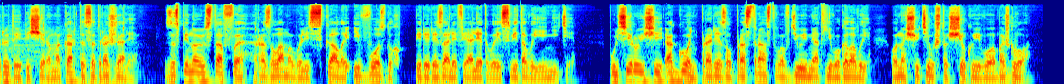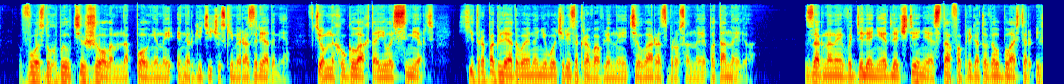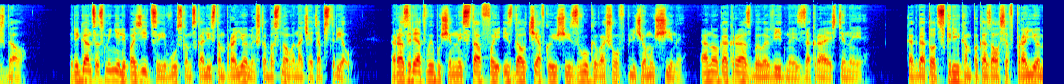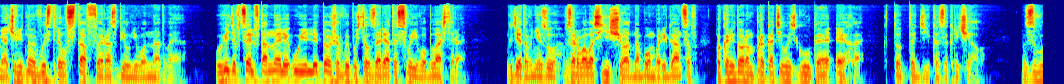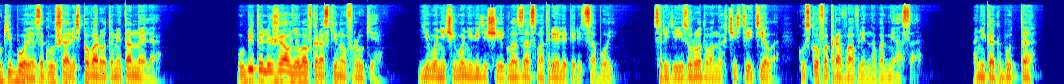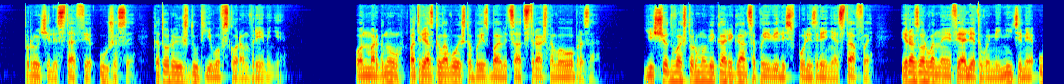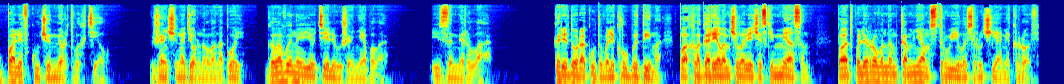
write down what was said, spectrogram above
скрытые пещеры Макарты задрожали. За спиной у Стаффе разламывались скалы и воздух перерезали фиолетовые световые нити. Пульсирующий огонь прорезал пространство в дюйме от его головы. Он ощутил, что щеку его обожгло. Воздух был тяжелым, наполненный энергетическими разрядами. В темных углах таилась смерть, хитро поглядывая на него через окровавленные тела, разбросанные по тоннелю. Загнанный в отделение для чтения, Стаффа приготовил бластер и ждал. Риганцы сменили позиции в узком скалистом проеме, чтобы снова начать обстрел. Разряд, выпущенный Стаффой, издал чавкающий звук и вошел в плечо мужчины. Оно как раз было видно из-за края стены. Когда тот с криком показался в проеме, очередной выстрел Стаффы разбил его надвое. Увидев цель в тоннеле, Уилли тоже выпустил заряд из своего бластера. Где-то внизу взорвалась еще одна бомба риганцев, по коридорам прокатилось гулкое эхо. Кто-то дико закричал. Звуки боя заглушались поворотами тоннеля. Убитый лежал, неловко раскинув руки. Его ничего не видящие глаза смотрели перед собой. Среди изуродованных частей тела, кусков окровавленного мяса. Они как будто прочили Стаффе ужасы, которые ждут его в скором времени. Он моргнул, потряс головой, чтобы избавиться от страшного образа. Еще два штурмовика-риганца появились в поле зрения Стаффы и разорванные фиолетовыми нитями упали в кучу мертвых тел. Женщина дернула ногой, головы на ее теле уже не было. И замерла. Коридор окутывали клубы дыма, пахло горелым человеческим мясом. По отполированным камням струилась ручьями кровь.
